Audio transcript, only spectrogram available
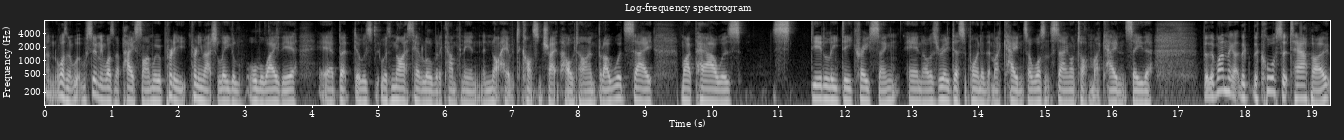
And it wasn't it certainly wasn't a pace line. We were pretty pretty much legal all the way there, but it was it was nice to have a little bit of company and, and not have to concentrate the whole time. But I would say my power was steadily decreasing, and I was really disappointed that my cadence I wasn't staying on top of my cadence either. But the one thing, the, the course at Taupo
